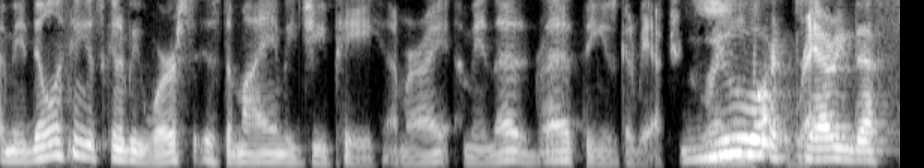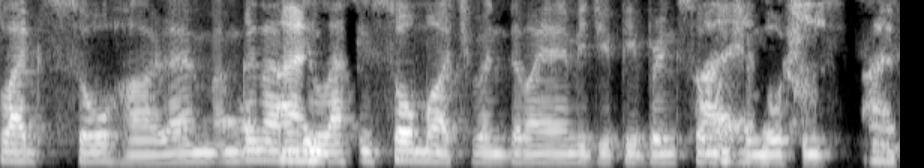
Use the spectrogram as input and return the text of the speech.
I mean, the only thing that's going to be worse is the Miami GP. Am I right? I mean that Right. that thing is going to be actually. You are carrying that flag so hard. I'm I'm gonna be laughing so much when the Miami GP brings so much am- emotions, I'm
